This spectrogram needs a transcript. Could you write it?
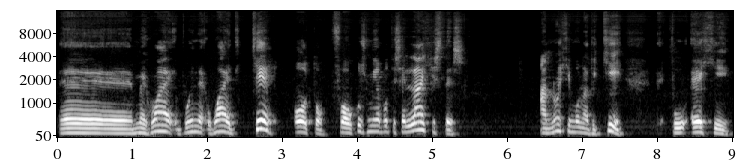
ε, με wide, που είναι wide και auto focus, μία από τις ελάχιστες, αν όχι μοναδική, που έχει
